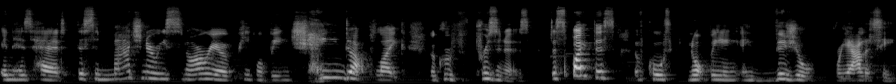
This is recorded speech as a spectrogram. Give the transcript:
in his head this imaginary scenario of people being chained up like a group of prisoners, despite this, of course, not being a visual reality.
